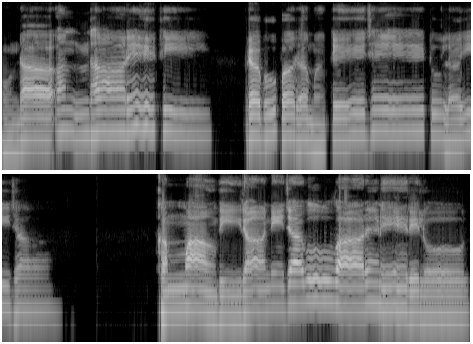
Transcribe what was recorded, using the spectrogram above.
ઊંડા અંધારેથી પ્રભુ પરમ તેજે તું લઈ જા. ખમ્મા વીરાને જવું વારણે રે લોલ.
